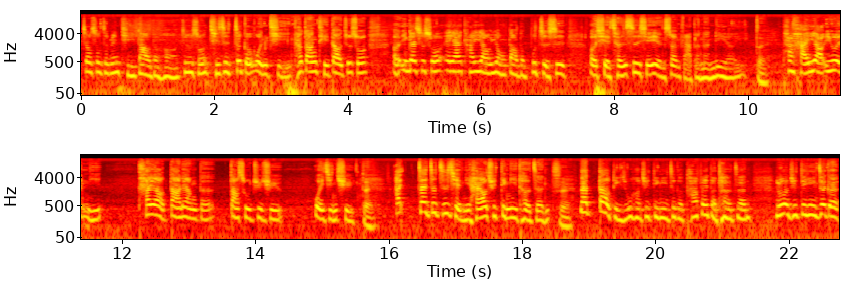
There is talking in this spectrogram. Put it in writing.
教授这边提到的哈，就是说，其实这个问题，他刚刚提到，就是说，呃，应该是说 AI 它要用到的不只是呃写程式、写演算法的能力而已，对，它还要，因为你它要大量的大数据去喂进去，对。在这之前，你还要去定义特征。是。那到底如何去定义这个咖啡的特征？如何去定义这个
